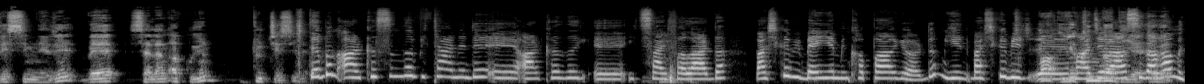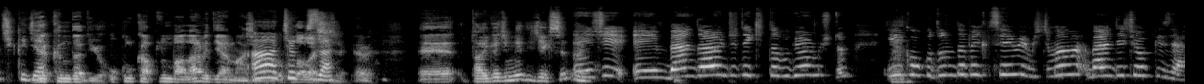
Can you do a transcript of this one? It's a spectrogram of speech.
resimleri ve Selen Akuy'un Türkçesiyle. Kitabın arkasında bir tane de e, arkada e, iç sayfalarda başka bir Benjamin kapağı gördüm. Yeni, başka bir e, Ha, yakında macerası diye, daha evet. mı çıkacak? Yakında diyor. Okul kaplumbağalar ve diğer maceralar Aa, çok okula güzel. başlayacak. Evet. E, Taygacığım ne diyeceksin? Ee, şey, e, ben daha önce de kitabı görmüştüm. İlk okuduğumda pek sevmemiştim ama bence çok güzel.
